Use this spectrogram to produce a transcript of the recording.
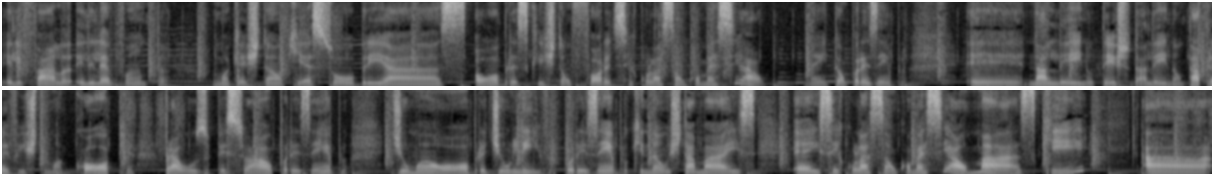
ele fala, ele levanta uma questão que é sobre as obras que estão fora de circulação comercial. Né? Então, por exemplo, é, na lei, no texto da lei, não está previsto uma cópia para uso pessoal, por exemplo, de uma obra, de um livro, por exemplo, que não está mais é, em circulação comercial, mas que a,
